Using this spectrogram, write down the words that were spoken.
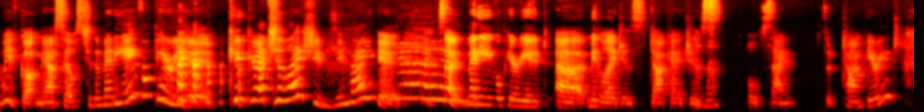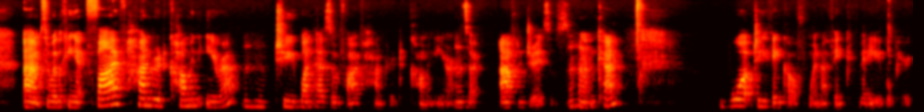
we've gotten ourselves to the medieval period. Congratulations, you made it. So, medieval period, uh, Middle Ages, Dark Ages, Mhm. all the same sort of time period. Um, so we're looking at 500 Common Era Mm-hmm. to 1500 Common Era. Mhm. So after Jesus. Mhm. Okay. What do you think of when I think medieval period?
